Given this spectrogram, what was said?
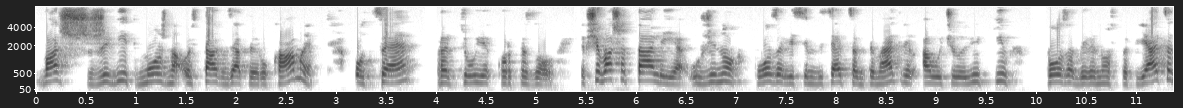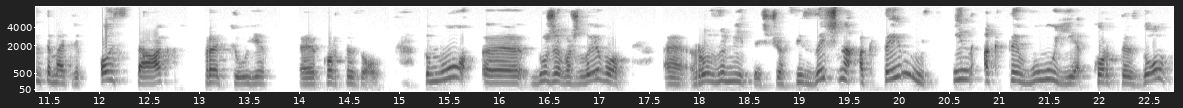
ваш живіт можна ось так взяти руками, оце працює кортизол. Якщо ваша талія у жінок поза 80 см, а у чоловіків поза 95 см, ось так працює е, кортизол. Тому е, дуже важливо е, розуміти, що фізична активність інактивує кортизол,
